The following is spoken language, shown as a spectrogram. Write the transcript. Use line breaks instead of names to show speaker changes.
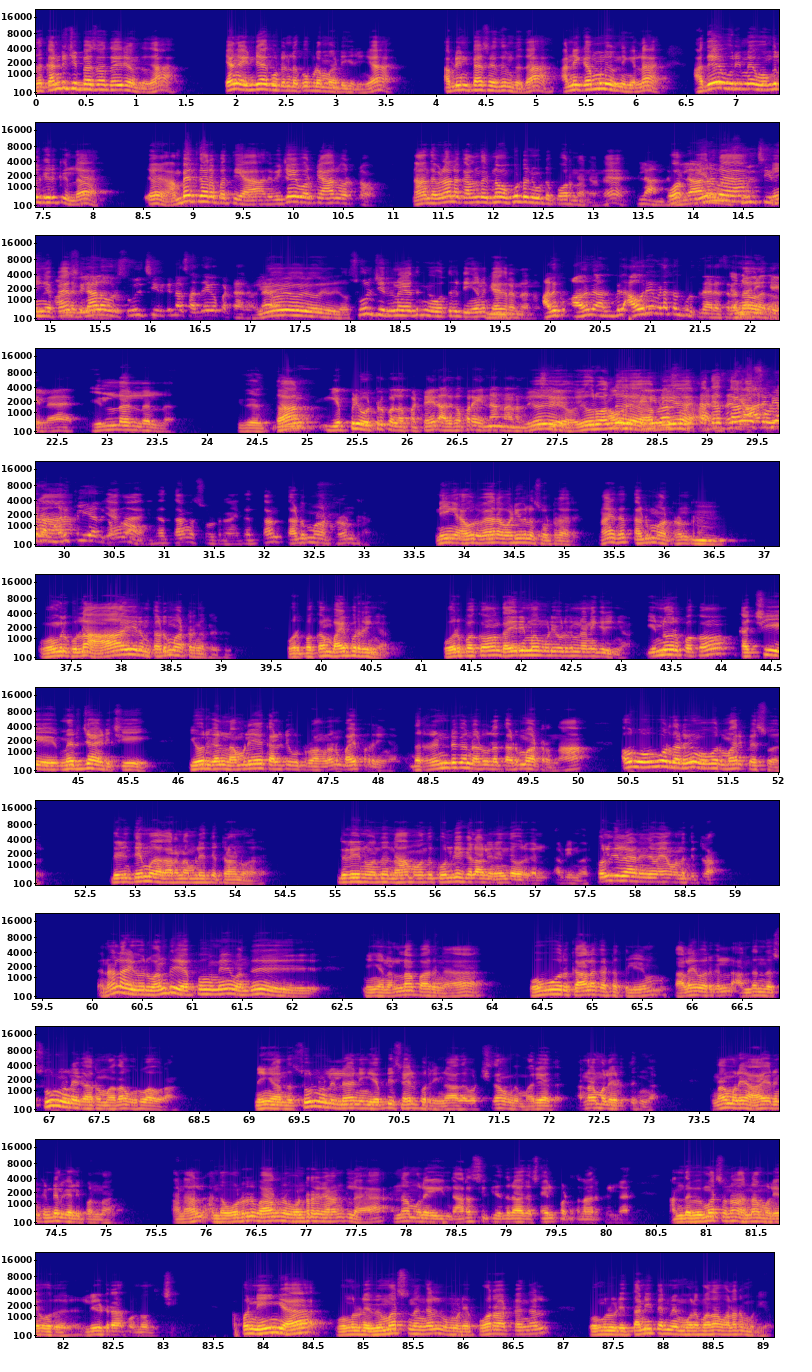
அதை கண்டிச்சு பேச தைரியம் இருந்ததா ஏங்க இந்தியா கூட்டணியில் கூப்பிட மாட்டேங்கிறீங்க? அப்படின்னு பேச எது இருந்ததா? அன்னைக்கு கம்முன்னு இருந்தீங்கல்ல? அதே உரிமை உங்களுக்கு இருக்குல்ல? அம்பேத்கரை பத்தியா? அது விஜய் வரட்டும் யார் வரட்டும்? நான் அந்த விழால கலந்துக்கிட்டா கூட்டணி விட்டு போறேன் நான்?
இல்ல
நீங்க பேசுங்க.
விழால ஒரு சூழ்ச்சி இருக்குன்னு சந்தேகப்பட்டாரு.
ஐயோ சூழ்ச்சி இருக்குன்னா எதுக்கு ஒத்துக்கிட்டீங்கன்னு கேக்குறேன் நான்.
அதுக்கு அவரே விளக்கம் கொடுத்துட்டாரு? அறிக்கையில.
இல்ல இல்ல. இதுதான்
எப்படி ஒற்றுக்கொள்ளப்பட்டேன்? அதுக்கப்புறம் என்ன
ஐயோ, இவர் வந்து. இதைத்தாங்க சொல்றேன். இதைத்தான் தடுமாற்றம்ன்றேன் நீங்க அவர் வேற வடிவுல சொல்றாரு. நான் இதை தடுமாற்றம்ன்றேன்
ம்.
உங்களுக்குள்ள ஆயிரம் தடுமாற்றங்கள் இருக்குது. ஒரு பக்கம் பயப்படுறீங்க. ஒரு பக்கம் தைரியமா முடிவெடுக்கணும்னு நினைக்கிறீங்க. இன்னொரு பக்கம் கட்சி மெர்ஜ் ஆயிடுச்சு. இவர்கள் நம்மளையே கழட்டி விட்டுருவாங்களோன்னு பயப்படுறீங்க. இந்த ரெண்டுக்கும் நடுவுல தடுமாற்றம் தான். அவர் ஒவ்வொரு தடவையும் ஒவ்வொரு மாதிரி பேசுவார். திடீர்னு திமுககாரன் நம்மளே திட்டுறான்னுவாரு. திடீர்னு வந்து நாம வந்து கொள்கைகளால் இணைந்தவர்கள் அப்படின்னு கொள்கைகளால் இணைந்தவன் அவனை திட்டுறான்? அதனால இவர் வந்து எப்பவுமே வந்து நீங்க நல்லா பாருங்க. ஒவ்வொரு காலகட்டத்திலையும் தலைவர்கள் அந்தந்த சூழ்நிலை காரணமாக தான் உருவாகுறாங்க. நீங்க அந்த சூழ்நிலையில நீங்க எப்படி செயல்படுறீங்களோ அதை வச்சு தான் உங்க மரியாதை. அண்ணாமலை எடுத்துக்கங்க. அண்ணாமலை ஆயிரம் கிண்டல் கேலி பண்ணாங்க. ஆனால் அந்த ஒரு வாரம் ஒன்றரை ஆண்டுல அண்ணாமலை இந்த அரசுக்கு எதிராக செயல்படுத்தலாம் இருக்குல்ல. அந்த விமர்சனம் அண்ணாமலையை ஒரு லீடராக கொண்டு வந்துச்சு. அப்போ நீங்கள் உங்களுடைய விமர்சனங்கள் உங்களுடைய போராட்டங்கள் உங்களுடைய தனித்தன்மை மூலமாக தான் வளர முடியும்.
